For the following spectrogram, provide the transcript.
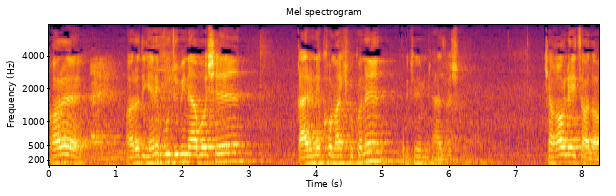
آره. آره دیگه یعنی وجوبی نباشه قرینه کمک بکنه می‌تونیم حذفش کنیم. که قول تعالی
